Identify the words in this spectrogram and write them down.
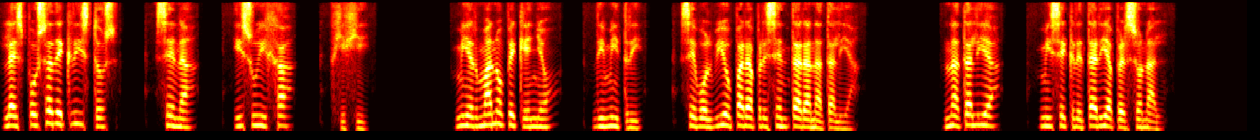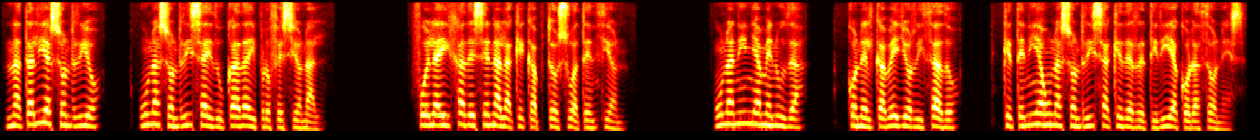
La esposa de Cristos, Sena, y su hija, Gigi. Mi hermano pequeño, Dimitri, se volvió para presentar a Natalia. Natalia, mi secretaria personal. Natalia sonrió, una sonrisa educada y profesional. Fue la hija de Sena la que captó su atención. Una niña menuda, con el cabello rizado, que tenía una sonrisa que derretiría corazones.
